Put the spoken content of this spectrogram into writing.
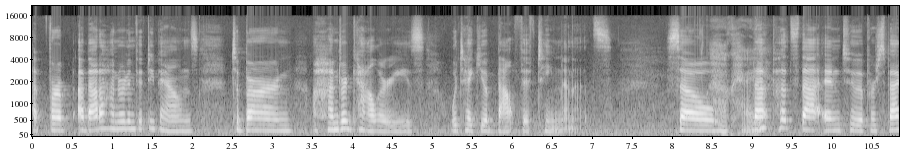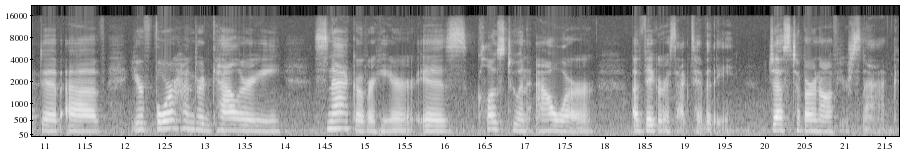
uh, for about 150 pounds, to burn 100 calories would take you about 15 minutes. So Okay. that puts that into a perspective of your 400 calorie snack over here is close to an hour of vigorous activity just to burn off your snack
